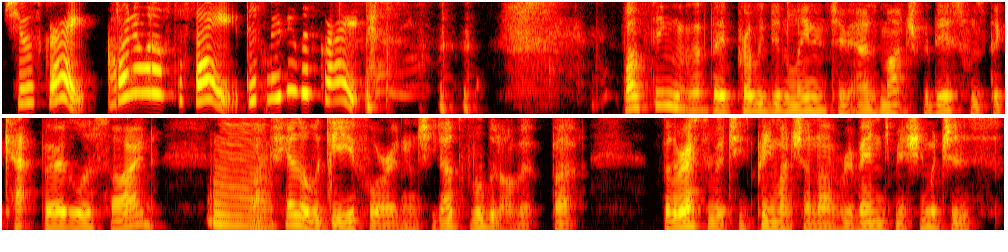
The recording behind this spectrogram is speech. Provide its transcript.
She was great. I don't know what else to say. This movie was great. One thing that they probably didn't lean into as much for this was the cat burglar side. Mm. Like she has all the gear for it and she does a little bit of it, but for the rest of it, she's pretty much on a revenge mission, which is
